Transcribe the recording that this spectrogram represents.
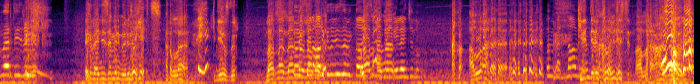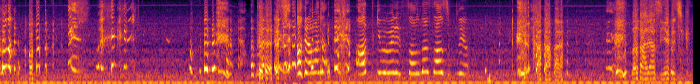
Ömer değil. Bence sen benim önüme geç. Allah. Gidiyoruz dur. Lan lan lan Kanka lan seni lan. lan. arkadan izlemek daha Lan, güzel lan, olur. lan. Eğlenceli olur. Allah. Ömer ne yapıyorsun? Kilitlenip Ömer? kalabilirsin. Allah. Aa, böyle. Arabada at gibi böyle soldan sağa zıplıyor. Lan hala sinyal açık.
